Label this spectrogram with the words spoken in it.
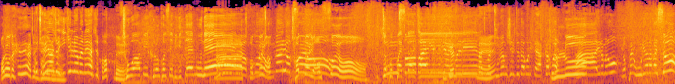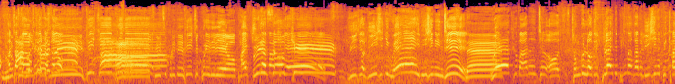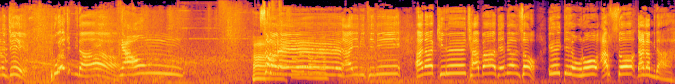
어려워도 해내야죠. 그렇죠 해야죠. 이기려면. 해야죠. 네. 조합이 그런 컨셉이기 때문에 아. 전멸 없- 전멸이 없어요. 전멸이 없어요. 흑점 공 폭발까지 써봐야겠는데요 이블린. 네. 하지만 두명 실드다 보니까 약하고요. 룰루. 아 이러면 어 옆에 오리아나가 있어. 룰루. 트위치 트위치 아, 트위치 free deal. 트위치 free deal이에요 발키가 윈서 막히게 위저 리신이 왜 리신인지 네. 왜 그 많은 저, 어, 정글러들이 blind pick만 가면 리신을 pick하는지 보여줍니다 야옹. 아! 써렌 나오네요. 아나키를 잡아내면서 1대 0으로 앞서 나갑니다.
